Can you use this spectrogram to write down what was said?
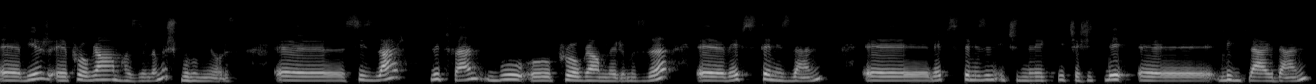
bir e, program hazırlamış bulunuyoruz. E, sizler lütfen bu programlarımızı web sitemizden, web sitemizin içindeki çeşitli linklerden,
